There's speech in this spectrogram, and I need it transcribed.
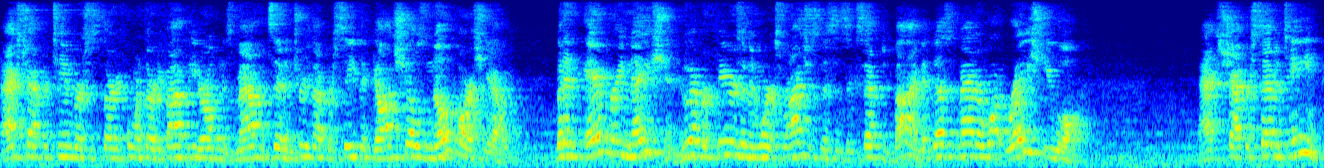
Acts chapter 10, verses 34 and 35, Peter opened his mouth and said, In truth, I perceive that God shows no partiality. But in every nation, whoever fears him and works righteousness is accepted by him. It doesn't matter what race you are. Acts chapter 17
